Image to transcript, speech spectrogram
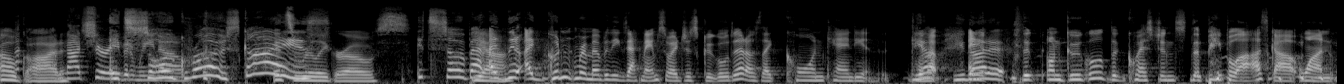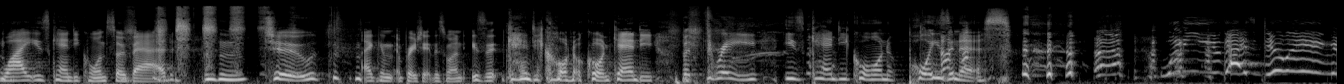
Oh god. I'm not sure even it's we so know. gross, guys. it's really gross. It's so bad. Yeah. I, I couldn't remember the exact name, so I just googled it. I was like corn candy, and it came Yeah, up. you And got it. The, on Google, the questions that people ask are one: Why is candy corn so bad? Mm-hmm. Two, I can appreciate this one: Is it candy corn or corn candy? But three, is candy corn poisonous? what are you guys doing?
